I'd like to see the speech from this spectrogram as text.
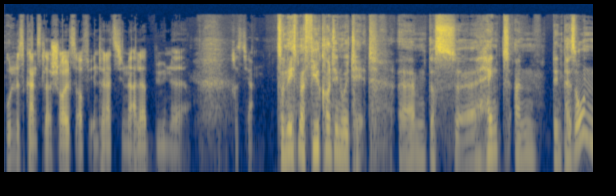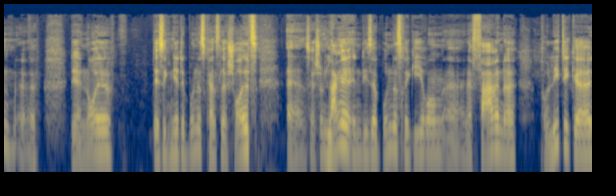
Bundeskanzler Scholz auf internationaler Bühne, Christian? Zunächst mal viel Kontinuität. Ähm, das äh, hängt an den Personen. Äh, der neue designierte Bundeskanzler Scholz äh, ist ja schon lange in dieser Bundesregierung äh, ein erfahrener Politiker,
